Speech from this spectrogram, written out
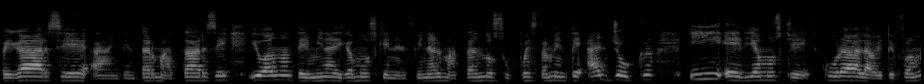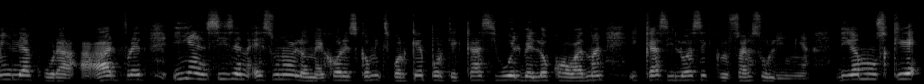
pegarse, a intentar matarse y Batman termina, digamos, que en el final matando supuestamente al Joker y eh, digamos que cura a la Batifamilia, cura a Alfred y en Season es uno de los mejores cómics. ¿Por qué? Porque porque casi vuelve loco a Batman y casi lo hace cruzar su línea. Digamos que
